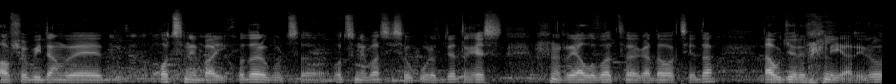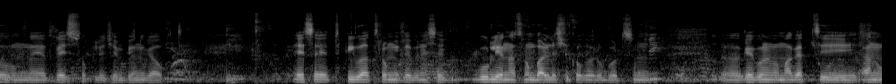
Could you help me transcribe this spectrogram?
ბავშვობიდანვე ოცნება იყო და როგორც ოცნებას ისე უყურებდი და დღეს რეალობად გადავაქცია და დაუჯერებელი არის რომ მე დღეს სოფლიო ჩემპიონი გავხდი. ესე თბილად რომ იღებენ ესე გულიანად რომ ბალეშიკოვე როგორც გეგონება მაგათი ანუ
